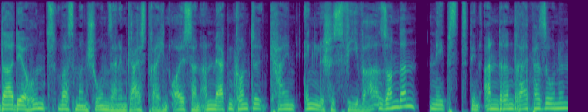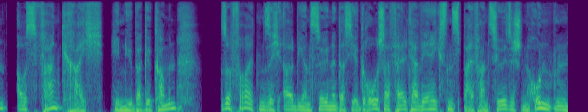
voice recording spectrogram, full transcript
Da der Hund, was man schon seinem geistreichen Äußern anmerken konnte, kein englisches Vieh war, sondern, nebst den anderen drei Personen, aus Frankreich hinübergekommen, so freuten sich Albions Söhne, dass ihr großer Feldherr wenigstens bei französischen Hunden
